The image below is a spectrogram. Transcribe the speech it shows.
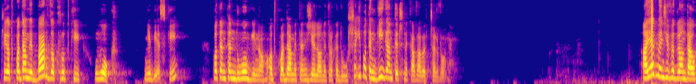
czyli odkładamy bardzo krótki łuk niebieski. Potem ten długi, no, odkładamy ten zielony trochę dłuższy i potem gigantyczny kawałek czerwony. A jak będzie wyglądał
